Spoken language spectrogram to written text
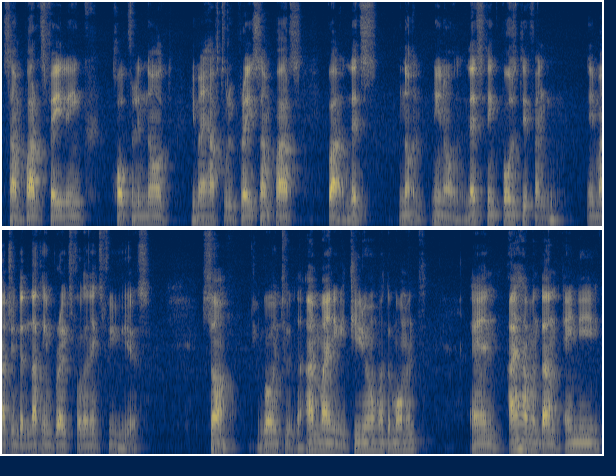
some parts failing hopefully not you may have to replace some parts but let's not you know let's think positive and imagine that nothing breaks for the next few years. So going to I'm mining Ethereum at the moment and I haven't done any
